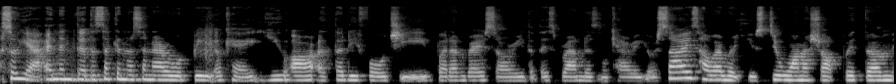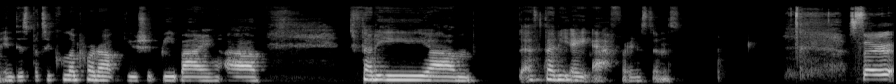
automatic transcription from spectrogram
so yeah, and then the, the second scenario would be okay, you are a 34G, but I'm very sorry that this brand doesn't carry your size. However, you still want to shop with them in this particular product, you should be buying a 30 um, 38F, for instance. So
